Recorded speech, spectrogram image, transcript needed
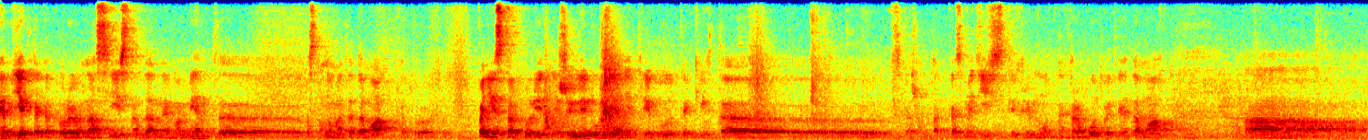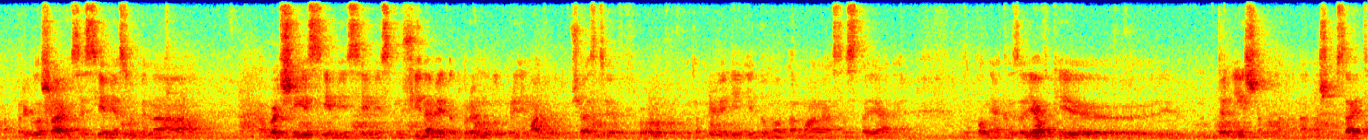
Те объекты, которые у нас есть на данный момент, э, в основном это дома, в которых по несколько лет не жили люди, они требуют каких-то, э, скажем так, косметических ремонтных работ в этих домах. А, Приглашаем все семьи, особенно большие семьи, семьи с мужчинами, которые могут принимать вот участие в каком-то приведении дома в нормальное состояние. Заполняйте заявки. э, В дальнейшем на на нашем сайте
